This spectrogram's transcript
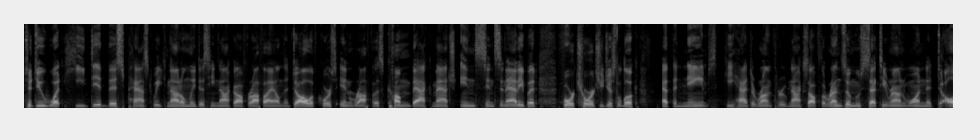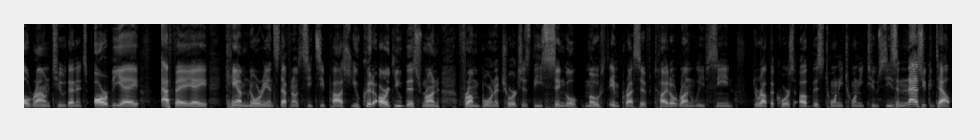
to do what he did this past week, not only does he knock off Rafael Nadal, of course, in Rafa's comeback match in Cincinnati, but for Coric, you just look at the names he had to run through. Knocks off Lorenzo Musetti round one, Nadal round two, then it's RBA, FAA, Cam Norrie, and Stefanos Tsitsipas. You could argue this run from Borna is the single most impressive title run we've seen throughout the course of this 2022 season. And as you can tell,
